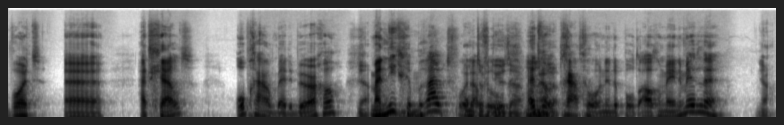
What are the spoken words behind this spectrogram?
wordt eh, het geld opgehaald bij de burger, Ja. maar niet gebruikt voor Om dat te doel. verduurzamen. Het, Ja. wordt- het gaat gewoon in de pot algemene middelen. Ja.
